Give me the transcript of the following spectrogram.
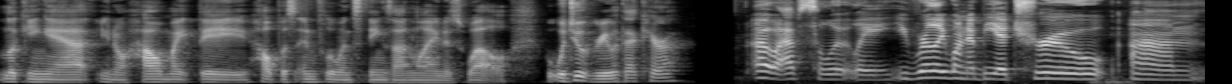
looking at you know how might they help us influence things online as well. Would you agree with that kara Oh, absolutely. You really want to be a true, um,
